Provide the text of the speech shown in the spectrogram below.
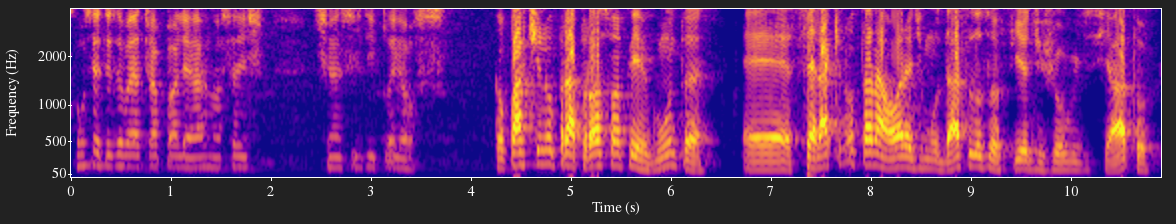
com certeza vai atrapalhar nossas chances de playoffs. Então, partindo para a próxima pergunta, é, será que não está na hora de mudar a filosofia de jogo de Seattle?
